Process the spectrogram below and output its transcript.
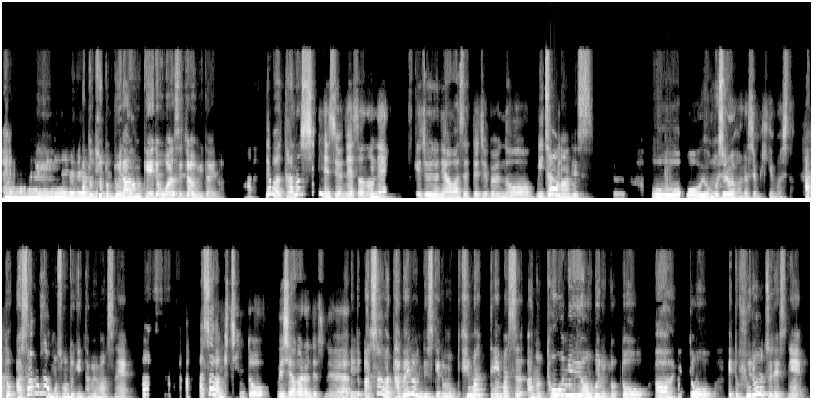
へーあとちょっとブラウン系で終わらせちゃうみたいな。あでも楽しいですよね。そのね、スケジュールに合わせて自分の見たそう目。なんです。おー、面白い話も聞けました。あと、朝ごはんもその時に食べますね。あ、朝はきちんと召し上がるんですねえ。っと、朝は食べるんですけども、決まっています。あの、豆乳ヨーグルトと、はい。あと、えっと、フルーツですね。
